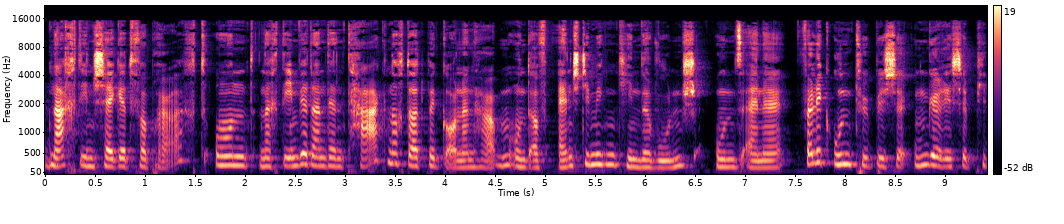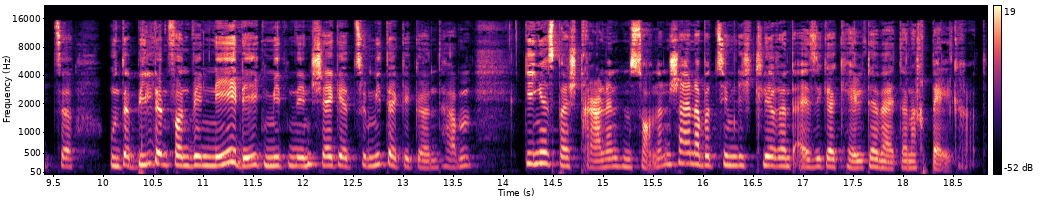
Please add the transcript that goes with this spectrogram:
Nacht in Szeged verbracht und nachdem wir dann den Tag noch dort begonnen haben und auf einstimmigen Kinderwunsch uns eine völlig untypische ungarische Pizza unter Bildern von Venedig mitten in Szeged zu Mittag gegönnt haben, ging es bei strahlendem Sonnenschein, aber ziemlich klirrend eisiger Kälte weiter nach Belgrad.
